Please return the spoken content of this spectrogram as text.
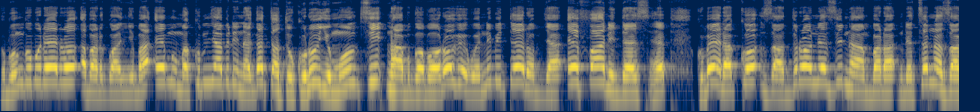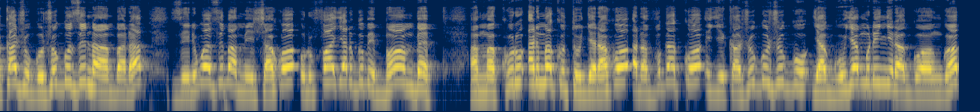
Ubu ngubu rero abarwanyi ba M makumyabiri na gatatu kuri uyu munsi ntabwo borohewe n'ibitero bya FRDC kubera ko za drone z'intambara ndetse na za kajugujugu z'intambara ziriwe zibamishaho urufaya rw'ibibombe. Amakuru arimo kutugeraho aravuga ko iyi kajugujugu yaguye muri Nyiragongo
